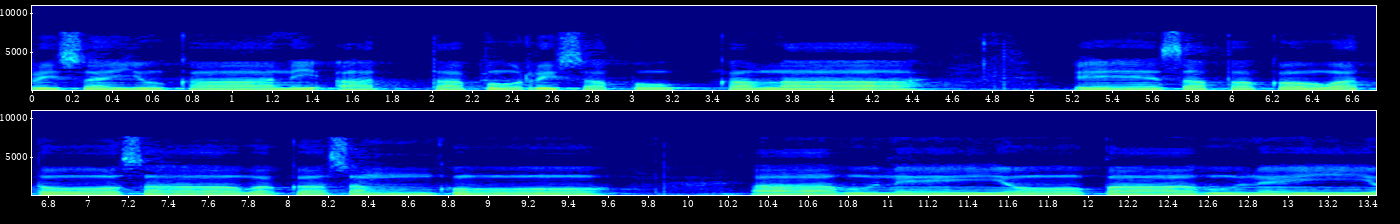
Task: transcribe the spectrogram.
ริสยุคานิอัตตาปุริสปุคคลา เอสัพพะวะโตสาวกสังโฆ อาหุเนโยปาหุเนโย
